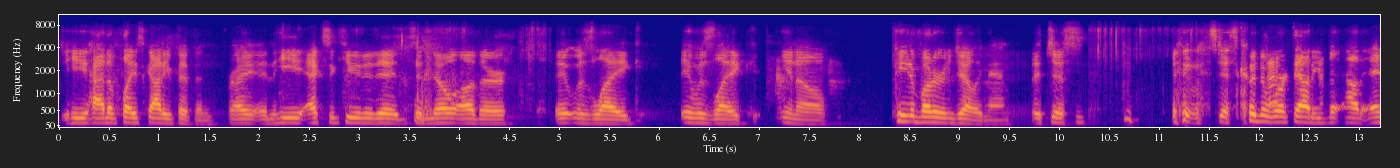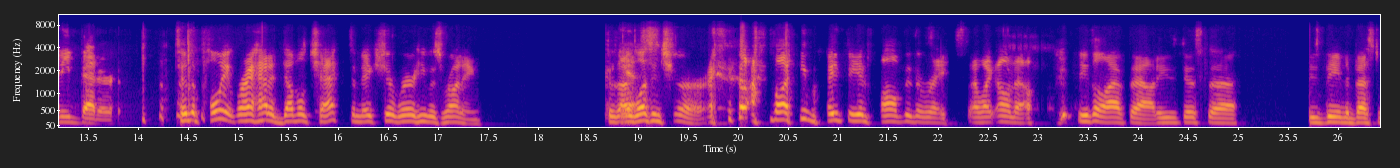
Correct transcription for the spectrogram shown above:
he had to play Scottie Pippen, right? And he executed it to no other. It was like it was like, you know, peanut butter and jelly, man. It just it was just couldn't have worked out even out any better. To the point where I had to double check to make sure where he was running because I wasn't sure. I thought he might be involved in the race. I'm like, oh no, he's a left out. He's just uh, he's being the best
